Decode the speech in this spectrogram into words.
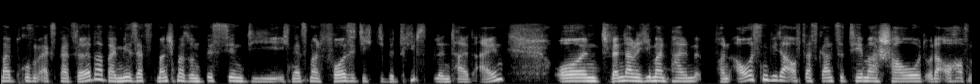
bei Proven Expert selber. Bei mir setzt manchmal so ein bisschen die, ich nenne es mal vorsichtig, die Betriebsblindheit ein. Und wenn dann jemand mal von außen wieder auf das ganze Thema schaut oder auch auf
